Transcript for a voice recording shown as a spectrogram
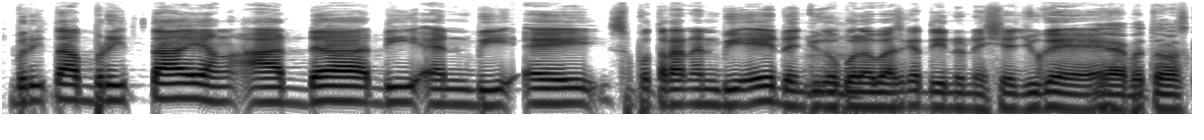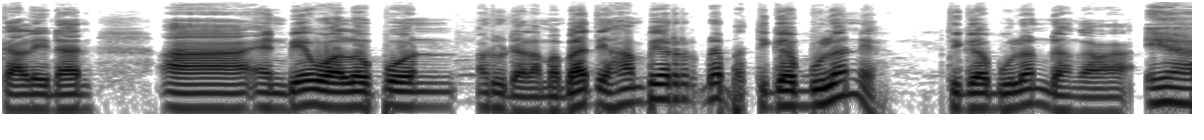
berita-berita yang ada di NBA, seputaran NBA dan juga bola basket di Indonesia juga ya. Ya betul sekali dan uh, NBA walaupun aduh udah lama banget ya hampir berapa tiga bulan ya tiga bulan udah nggak Iya,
